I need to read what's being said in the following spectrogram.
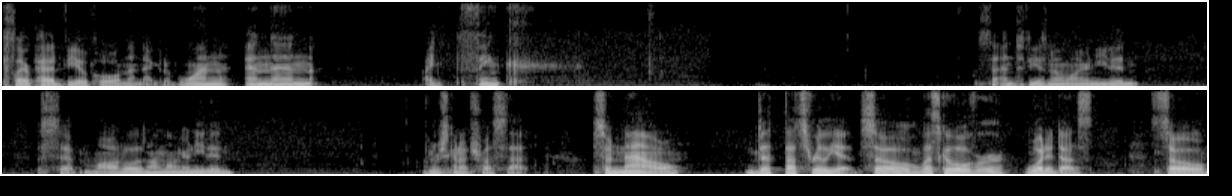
Player ped vehicle and then negative one. And then I think set entity is no longer needed. Set model is no longer needed. I'm just gonna trust that. So now that that's really it. So let's go over what it does. So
